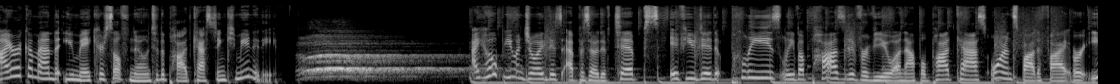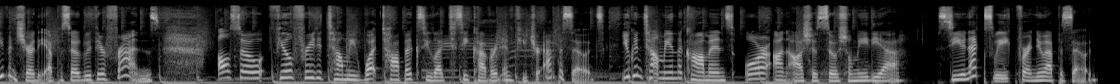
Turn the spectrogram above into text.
I recommend that you make yourself known to the podcasting community. I hope you enjoyed this episode of Tips. If you did, please leave a positive review on Apple Podcasts or on Spotify, or even share the episode with your friends. Also, feel free to tell me what topics you'd like to see covered in future episodes. You can tell me in the comments or on Ausha's social media. See you next week for a new episode.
